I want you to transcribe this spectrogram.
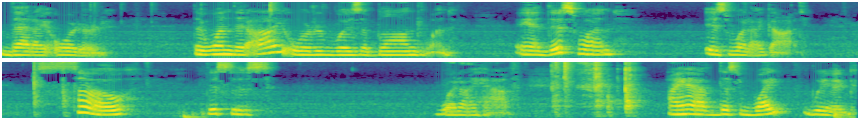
that I ordered. The one that I ordered was a blonde one. And this one is what I got. So this is what I have. I have this white wig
